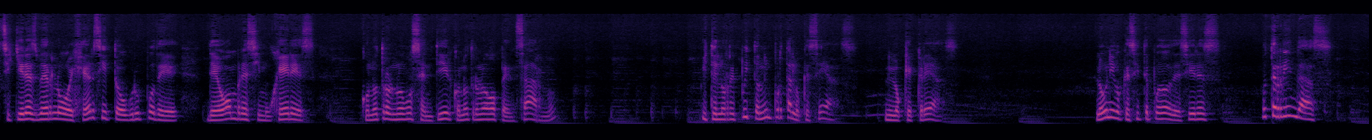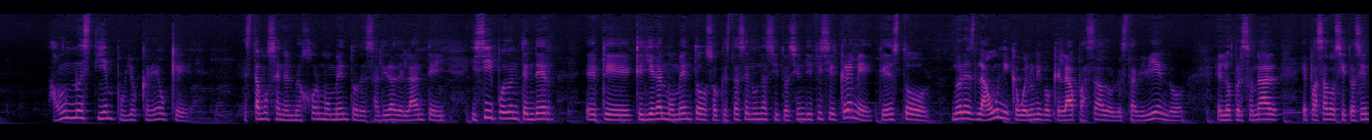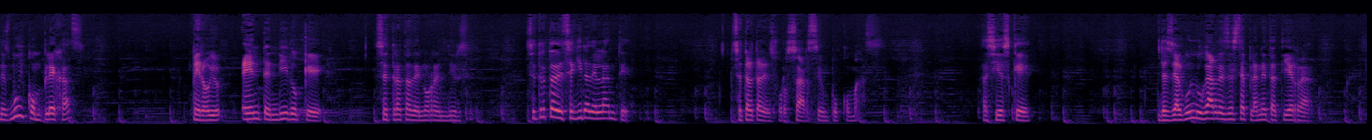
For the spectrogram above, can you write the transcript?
si quieres verlo, ejército o grupo de, de hombres y mujeres con otro nuevo sentir, con otro nuevo pensar, ¿no? Y te lo repito, no importa lo que seas, lo que creas. Lo único que sí te puedo decir es, no te rindas. Aún no es tiempo, yo creo que estamos en el mejor momento de salir adelante y, y sí, puedo entender eh, que, que llegan momentos o que estás en una situación difícil. Créeme que esto no eres la única o el único que la ha pasado, lo está viviendo. En lo personal he pasado situaciones muy complejas, pero he entendido que se trata de no rendirse. Se trata de seguir adelante. Se trata de esforzarse un poco más. Así es que, desde algún lugar, desde este planeta Tierra,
